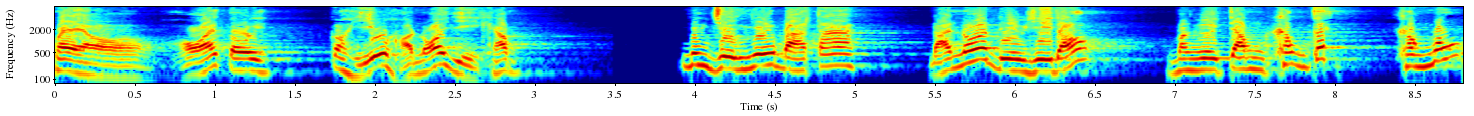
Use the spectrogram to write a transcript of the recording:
khèo hỏi tôi có hiểu họ nói gì không? Nhưng dường như bà ta đã nói điều gì đó mà người chồng không thích, không muốn.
